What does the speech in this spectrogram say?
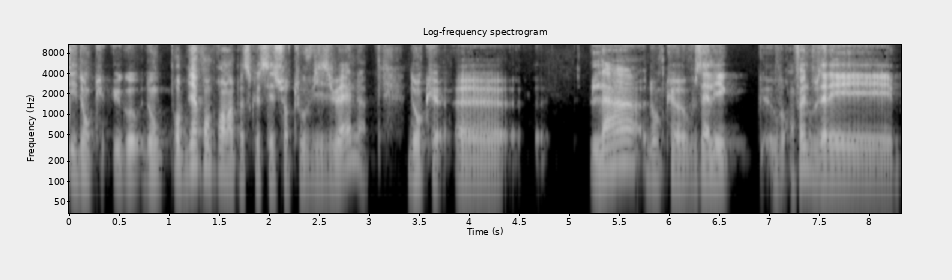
et donc, Hugo, donc pour bien comprendre, hein, parce que c'est surtout visuel, donc euh, là, donc euh, vous allez, en fait, vous allez,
